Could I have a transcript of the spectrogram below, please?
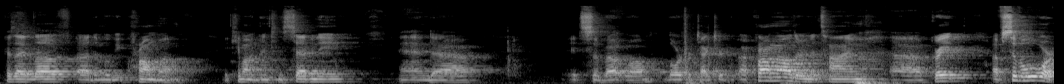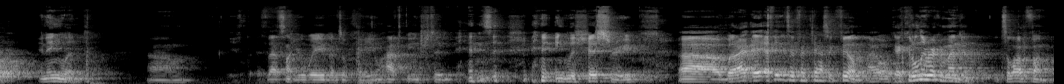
because I love uh, the movie Cromwell. It came out in 1970, and uh, it's about, well, Lord Protector uh, Cromwell during the time, uh, great, of civil war in England. Um, if, that's not your wave, that's okay. You don't have to be interested in, English history. Uh, but I, I, think it's a fantastic film. I, I can only recommend it. It's a lot of fun.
